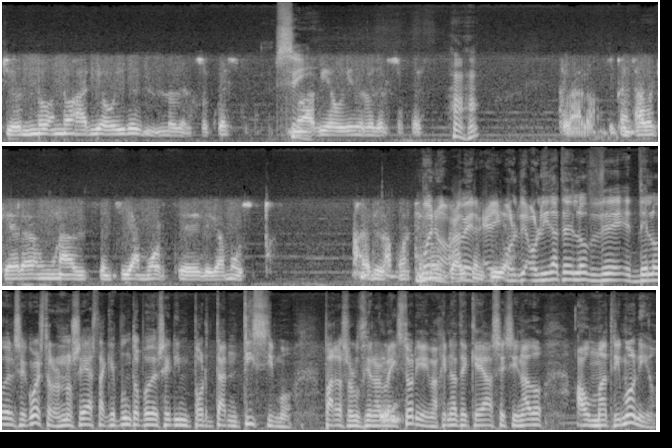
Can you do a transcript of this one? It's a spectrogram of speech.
yo no no había oído lo del secuestro Sí. no había oído lo del secuestro Ajá. claro yo pensaba que era una sencilla muerte digamos la muerte Bueno, nunca a ver, eh, olvídate de lo, de, de lo del secuestro. No sé hasta qué punto puede ser importantísimo para solucionar la historia. Imagínate que ha asesinado a un matrimonio.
